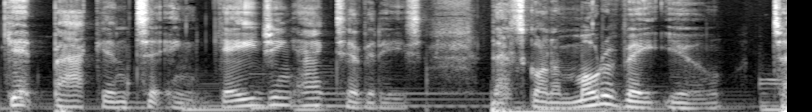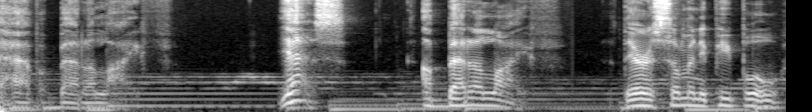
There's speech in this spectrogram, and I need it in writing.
Get back into engaging activities that's going to motivate you to have a better life. Yes, a better life. There are so many people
